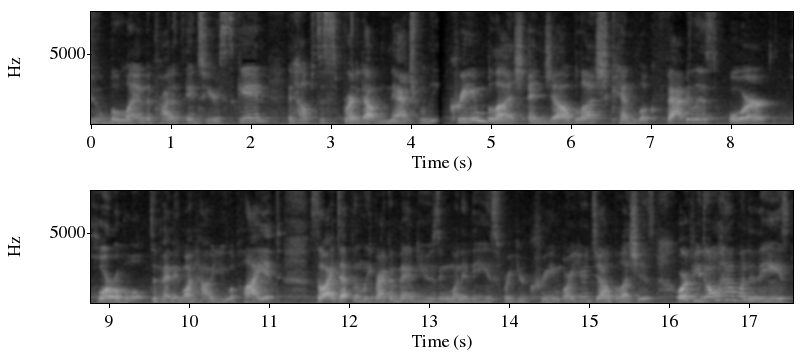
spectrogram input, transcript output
to blend the product into your skin. It helps to spread it out naturally. Cream blush and gel blush can look fabulous or horrible depending on how you apply it. So I definitely recommend using one of these for your cream or your gel blushes. Or if you don't have one of these,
